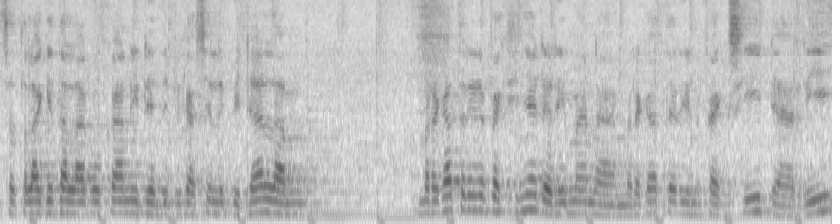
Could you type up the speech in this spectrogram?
Setelah kita lakukan identifikasi lebih dalam, mereka terinfeksinya dari mana? Mereka terinfeksi dari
